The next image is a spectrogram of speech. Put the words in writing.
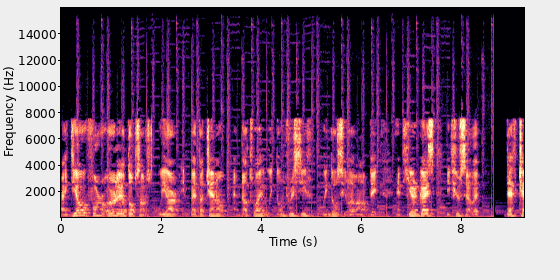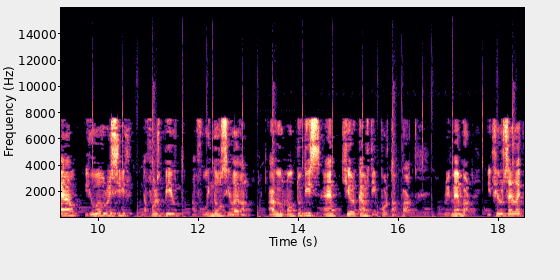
Ideal for early adopters, we are in beta channel and that's why we don't receive Windows 11 update. And here guys, if you select dev channel, you will receive the first build of Windows 11. I will not do this and here comes the important part. Remember, if you select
